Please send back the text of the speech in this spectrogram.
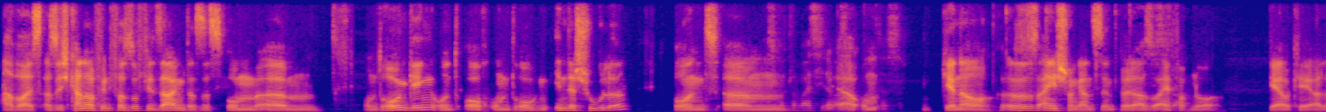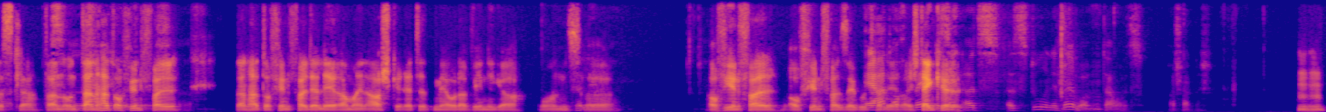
aber es, also ich kann auf jeden Fall so viel sagen, dass es um, ähm, um Drogen ging und auch um Drogen in der Schule. Und ähm, dann weiß jeder, was ja, um, genau, das ist eigentlich schon ganz simpel. Also einfach sagen? nur, ja, okay, Ja, alles klar. was, Dann, und dann hat auf jeden. Fall, Ja. dann hat auf jeden Fall der Lehrer meinen Arsch gerettet, mehr oder weniger. Und äh. Auf jeden Fall, auf jeden Fall sehr Er guter Lehrer. Ich denke, als, als du in dir selber damals. Wahrscheinlich. mhm,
